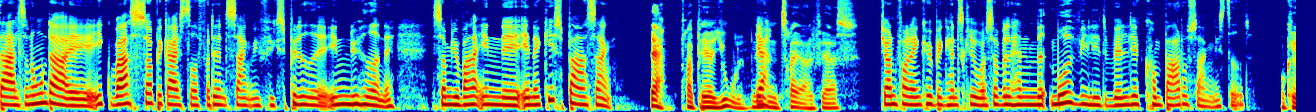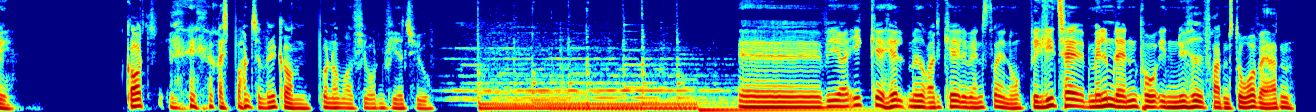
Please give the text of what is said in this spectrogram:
Der er altså nogen, der øh, ikke var så begejstrede for den sang, vi fik spillet øh, inden nyhederne, som jo var en øh, energisparesang. Ja, fra Per Jul, 1973. Ja. John fra Ringkøbing, han skriver, så vil han modvilligt vælge Combardo-sangen i stedet. Okay. Godt respons og velkommen på nummer 1424. Øh, vi er ikke held med radikale venstre endnu. Vi kan lige tage mellemlanden på en nyhed fra den store verden.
